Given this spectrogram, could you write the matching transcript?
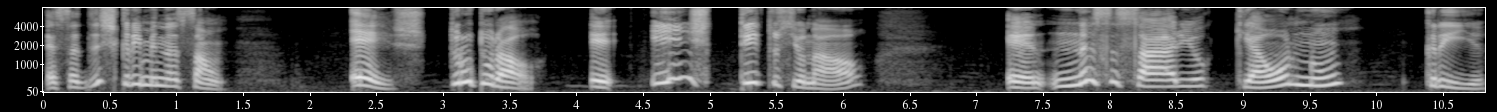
essa discriminação é estrutural, é institucional, é necessário que a ONU crie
